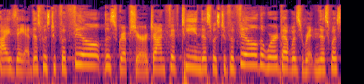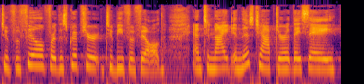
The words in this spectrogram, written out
Isaiah. This was to fulfill the scripture. John 15, this was to fulfill the word that was written. This was to fulfill for the scripture to be fulfilled. And tonight in this chapter, they say,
